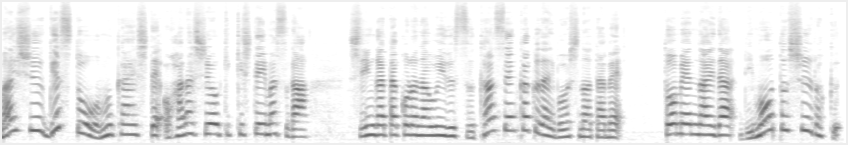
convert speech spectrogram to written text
毎週ゲストをお迎えしてお話をお聞きしていますが新型コロナウイルス感染拡大防止のため当面の間リモート収録。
